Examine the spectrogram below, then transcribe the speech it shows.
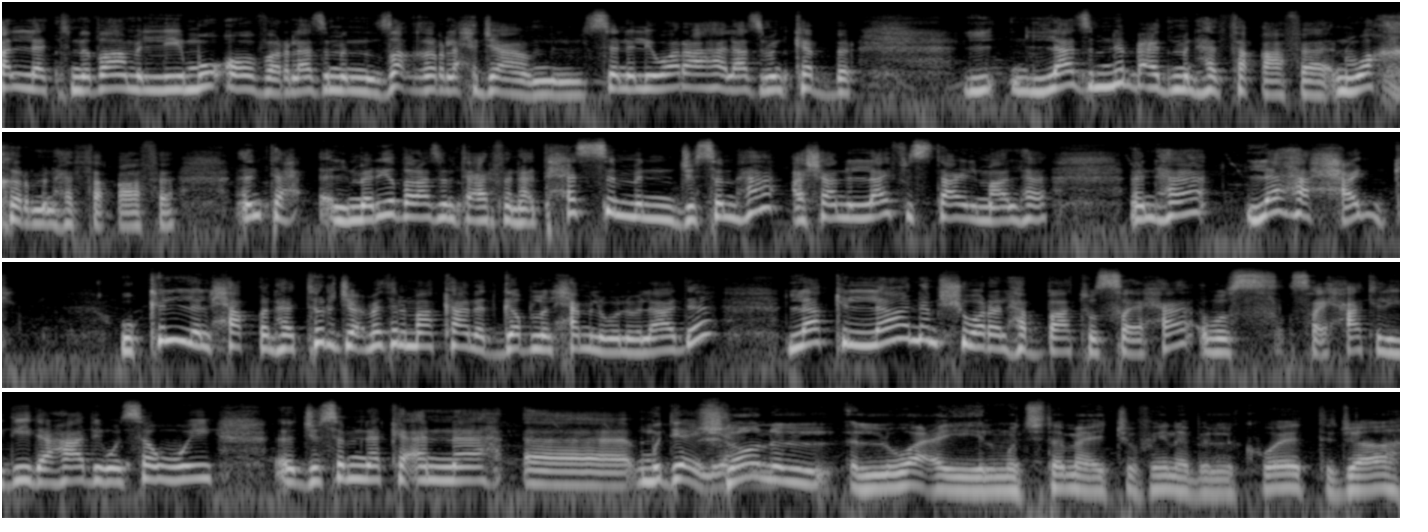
قلت نظام اللي مو over لازم نصغر الأحجام. السنة اللي وراها لازم نكبر. لازم نبعد من هالثقافة نوخر من هالثقافة. أنت المريضة لازم تعرف إنها تحسن من جسمها عشان ال lifestyle مالها إنها لها حق وكل الحق إنها ترجع مثل ما كانت قبل الحمل والولادة لكن لا نمشي وراء الهبات والصيحه والصيحات الجديدة هذه ونسوي جسمنا كأنه آه، موديل شلون يعني. ال- الوعي المجتمعي تشوفينه بالكويت تجاه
